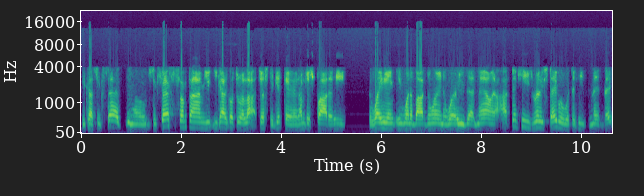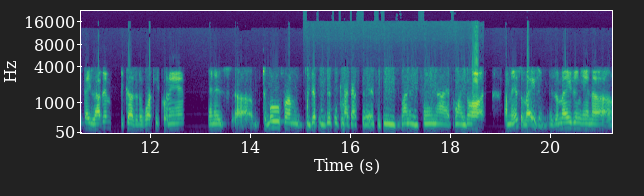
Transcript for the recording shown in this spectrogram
because success, you know, success sometimes you you got to go through a lot just to get there. And I'm just proud that he the way he he went about doing and where he's at now. And I think he's really stable with the Heat. And they they, they love him because of the work he put in. And it's uh, to move from the different positions, like I said, to be running the team now at point guard I mean, it's amazing. It's amazing, and uh,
